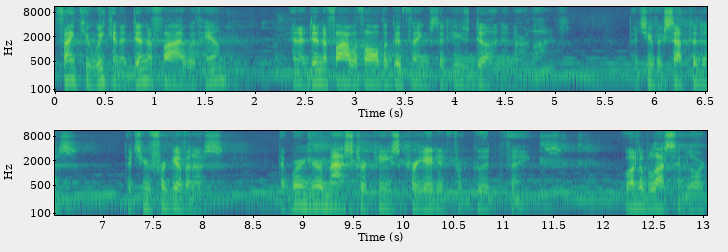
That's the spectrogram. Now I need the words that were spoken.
Thank you, we can identify with Him and identify with all the good things that He's done in our lives. That you've accepted us, that you've forgiven us, that we're your masterpiece created for good things. What a blessing, Lord.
